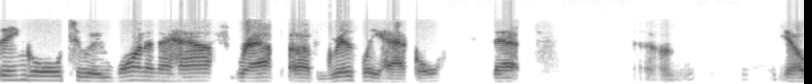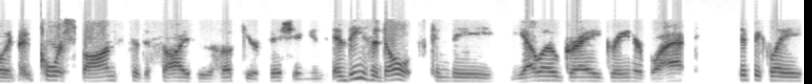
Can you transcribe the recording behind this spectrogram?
single to a one and a half wrap of grizzly hackle that um, you know it, it, corresponds to the size of the hook you're fishing. And, and these adults can be yellow gray green or black. Typically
